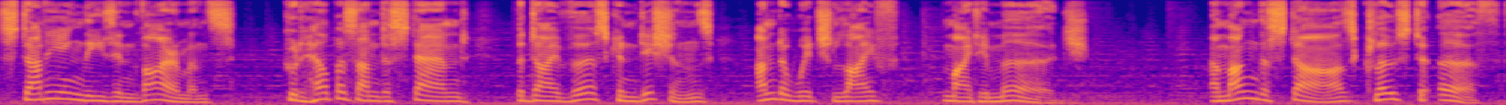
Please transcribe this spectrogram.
Studying these environments could help us understand the diverse conditions under which life might emerge. Among the stars close to Earth,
